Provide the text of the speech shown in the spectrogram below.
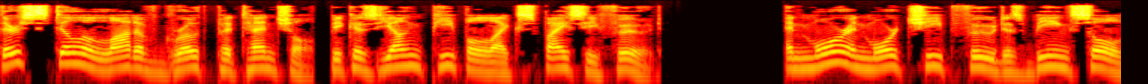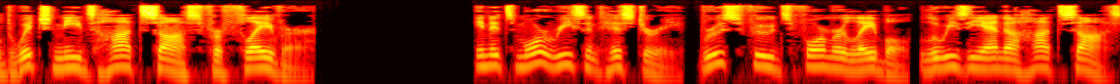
There's still a lot of growth potential, because young people like spicy food. And more and more cheap food is being sold which needs hot sauce for flavor." In its more recent history, Bruce Foods' former label, Louisiana Hot Sauce,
